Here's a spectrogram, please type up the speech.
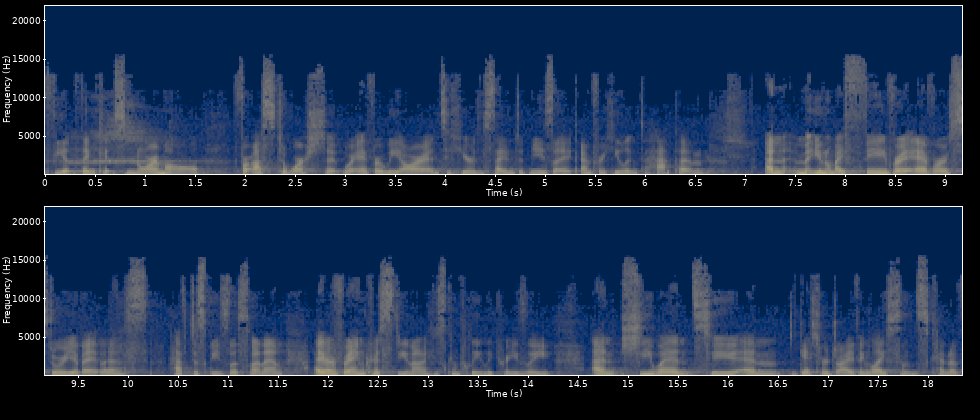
feel, think it's normal for us to worship wherever we are and to hear the sound of music and for healing to happen. And, you know, my favorite ever story about this, have to squeeze this one in. I have a friend, Christina, who's completely crazy. And she went to um, get her driving license kind of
